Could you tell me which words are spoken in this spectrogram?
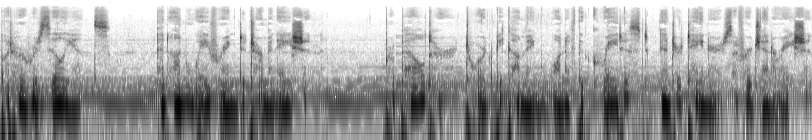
but her resilience and unwavering determination propelled her toward becoming one of the greatest entertainers of her generation.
